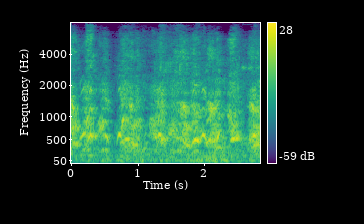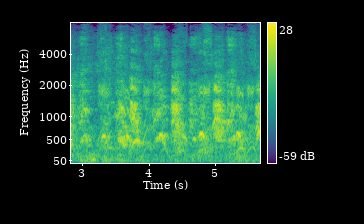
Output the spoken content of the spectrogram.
Oh, my God.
